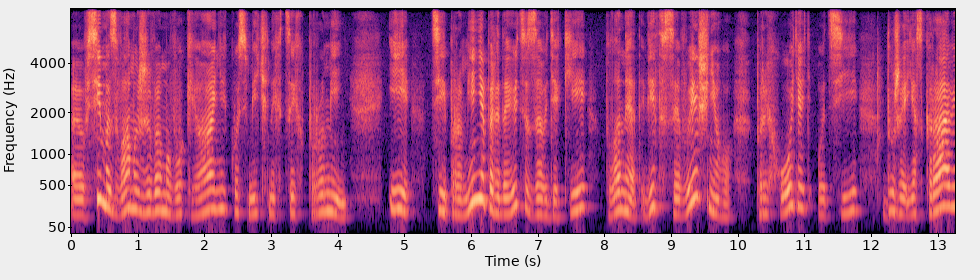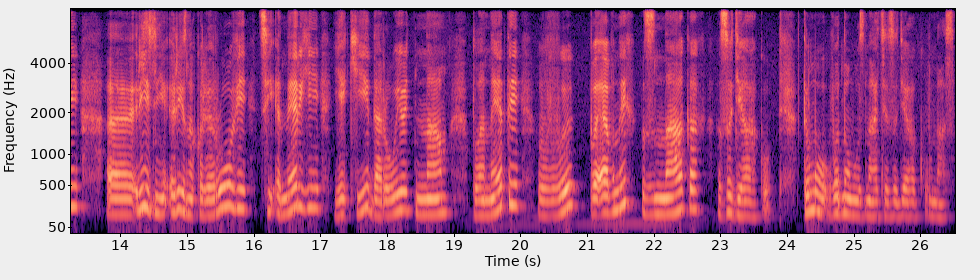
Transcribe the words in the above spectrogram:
Е, Всі ми з вами живемо в океані космічних цих промінь. І ці проміння передаються завдяки планет. Від Всевишнього приходять оці дуже яскраві, е, різні, різнокольорові ці енергії, які дарують нам планети в певних знаках зодіаку. Тому в одному знаці зодіаку у нас,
